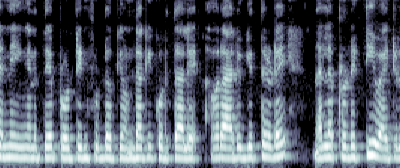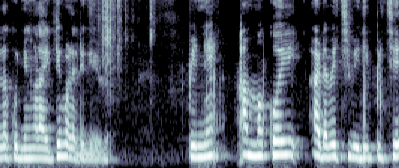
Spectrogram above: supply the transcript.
തന്നെ ഇങ്ങനത്തെ പ്രോട്ടീൻ ഫുഡൊക്കെ ഉണ്ടാക്കി കൊടുത്താലേ അവർ ആരോഗ്യത്തോടെ നല്ല പ്രൊഡക്റ്റീവായിട്ടുള്ള കുഞ്ഞുങ്ങളായിട്ട് വളരുകയുള്ളൂ. പിന്നെ അമ്മക്കോയി അടവെച്ച് വിരിപ്പിച്ച്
